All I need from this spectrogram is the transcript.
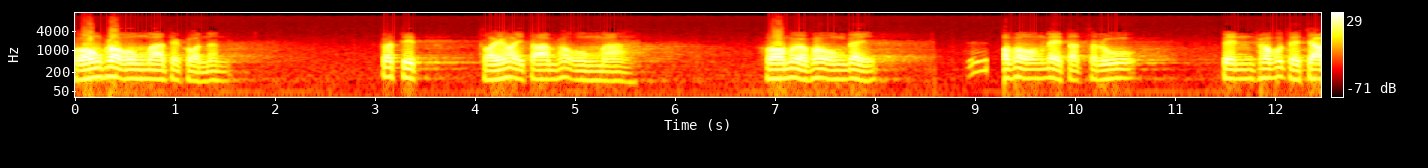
ของพระองค์มาแต่ก่อนนั้น ก็ติดถอยห้อยตามพระองค์มา พอเมื่อพระองค์ได้พอพระองค์ได้ตัดสรู้เป็นพระพุทธเจ้า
